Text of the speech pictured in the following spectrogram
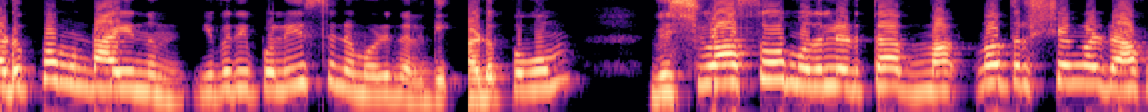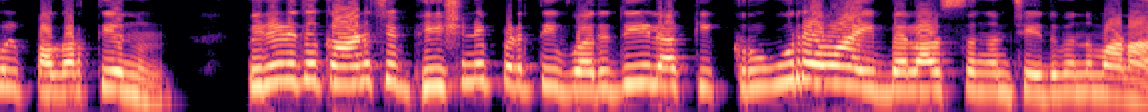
അടുപ്പമുണ്ടായെന്നും യുവതി പോലീസിന് മൊഴി നൽകി. അടുപ്പവും വിശ്വാസവും മുതലെടുത്ത നഗ്ന ദൃശ്യങ്ങൾ രാഹുൽ പകർത്തിയെന്നും പിന്നീട് ഇത് കാണിച്ച് ഭീഷണിപ്പെടുത്തി വരുതിയിലാക്കി ക്രൂരമായി ബലാത്സംഗം ചെയ്തുവെന്നുമാണ്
